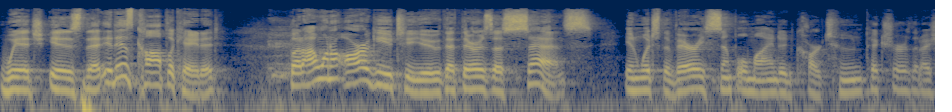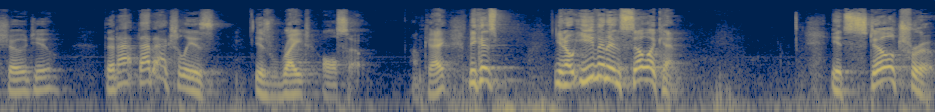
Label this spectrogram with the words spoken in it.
which is that it is complicated, but I want to argue to you that there is a sense in which the very simple minded cartoon picture that I showed you, that, that actually is, is right also. Okay? Because, you know, even in silicon, it's still true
